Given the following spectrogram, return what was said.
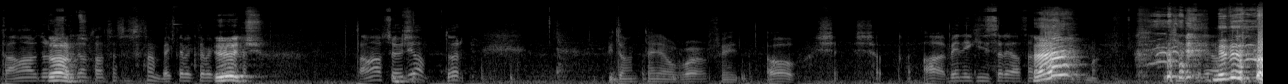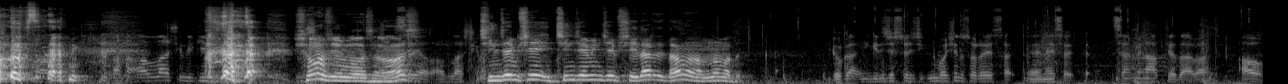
Tamam abi dur Dört. söylüyorum. Tamam, tamam, tamam, tamam. Bekle bekle bekle. bekle. 3 Tamam söylüyorum. Dur. We don't tell your warfare. Oh. Ş ş Aa beni ikinci sıraya alsana. Ha? Ne dedin oğlum mu? sen? Allah aşkına ikinci sıraya. Şu an şey sıraya al, Allah aşkına. Çince bir şey Çince mince bir şeyler dedi ama anlamadım. Yok abi İngilizce söyleyecek mi başını sonra e, neyse. Sen beni at ya da abi at. Oh.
